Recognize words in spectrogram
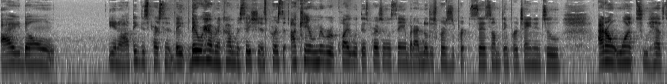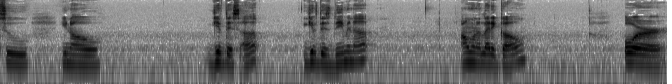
I don't you know, I think this person they they were having a conversation. This person I can't remember quite what this person was saying, but I know this person per- said something pertaining to I don't want to have to, you know, give this up, give this demon up. I want to let it go. Or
